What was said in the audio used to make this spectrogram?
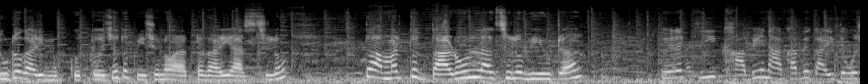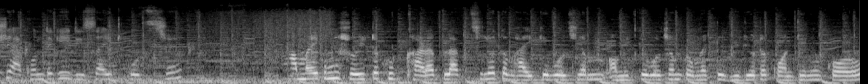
দুটো গাড়ি বুক করতে হয়েছে। তো পিছনেও আর একটা গাড়ি আসছিল। তো আমার তো দারুণ লাগছিল ভিউটা তো এরা কি খাবে না খাবে গাড়িতে বসে এখন থেকেই ডিসাইড করছে। আমার এখানে শরীরটা খুব খারাপ লাগছিল তো ভাইকে বলছিলাম অমিতকে বলছিলাম তোমরা একটু ভিডিওটা কন্টিনিউ করো।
